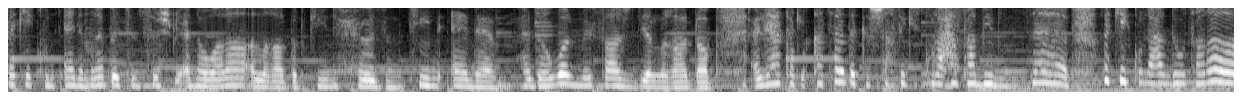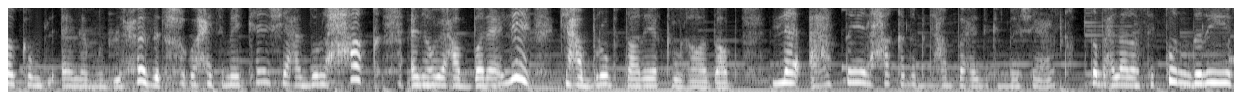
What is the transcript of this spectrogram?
راه كيكون الم راه ما تنساوش بأن وراء الغضب كاين حزن كاين الم هذا هو الميساج ديال الغضب. عليها كتلقى هذاك الشخص كيكون عصبي بزاف. راه كيكون عنده تراكم ديال الألم وديال الحزن. وحيت ما كانش عنده الحق أنه يعبر عليه كيعبروا بطريق الغضب. لا عطيه الحق أنك تعبر عن ديك المشاعر. طبطب على راسك. كن ظريف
